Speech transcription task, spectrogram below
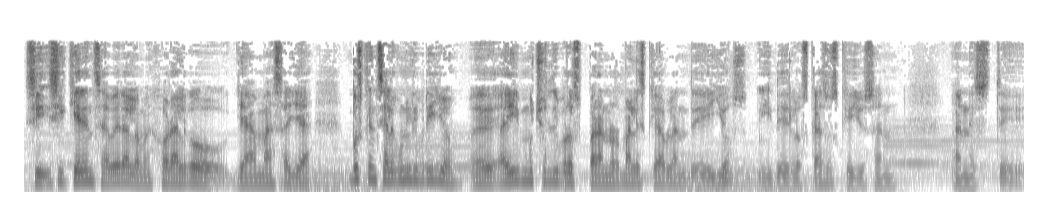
Si, si quieren saber a lo mejor algo ya más allá, búsquense algún librillo. Eh, hay muchos libros paranormales que hablan de ellos y de los casos que ellos han, han este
